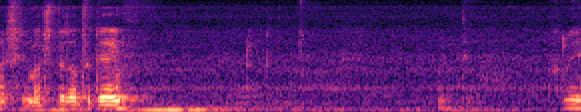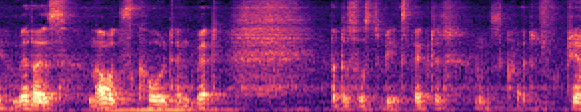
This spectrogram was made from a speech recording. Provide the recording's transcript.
I feel much better today. Hopefully, weather is now it's cold and wet but this was to be expected. It's quite yeah,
